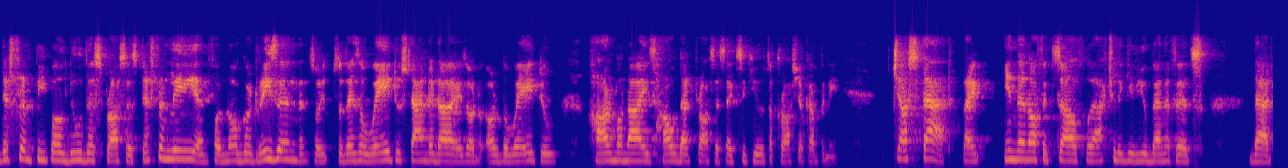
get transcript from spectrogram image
different people do this process differently and for no good reason. And so so there's a way to standardize or, or the way to harmonize how that process executes across your company. Just that right in and of itself will actually give you benefits that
